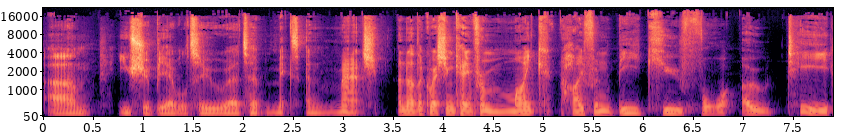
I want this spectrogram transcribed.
Um, you should be able to uh, to mix and match. Another question came from Mike BQ40T,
